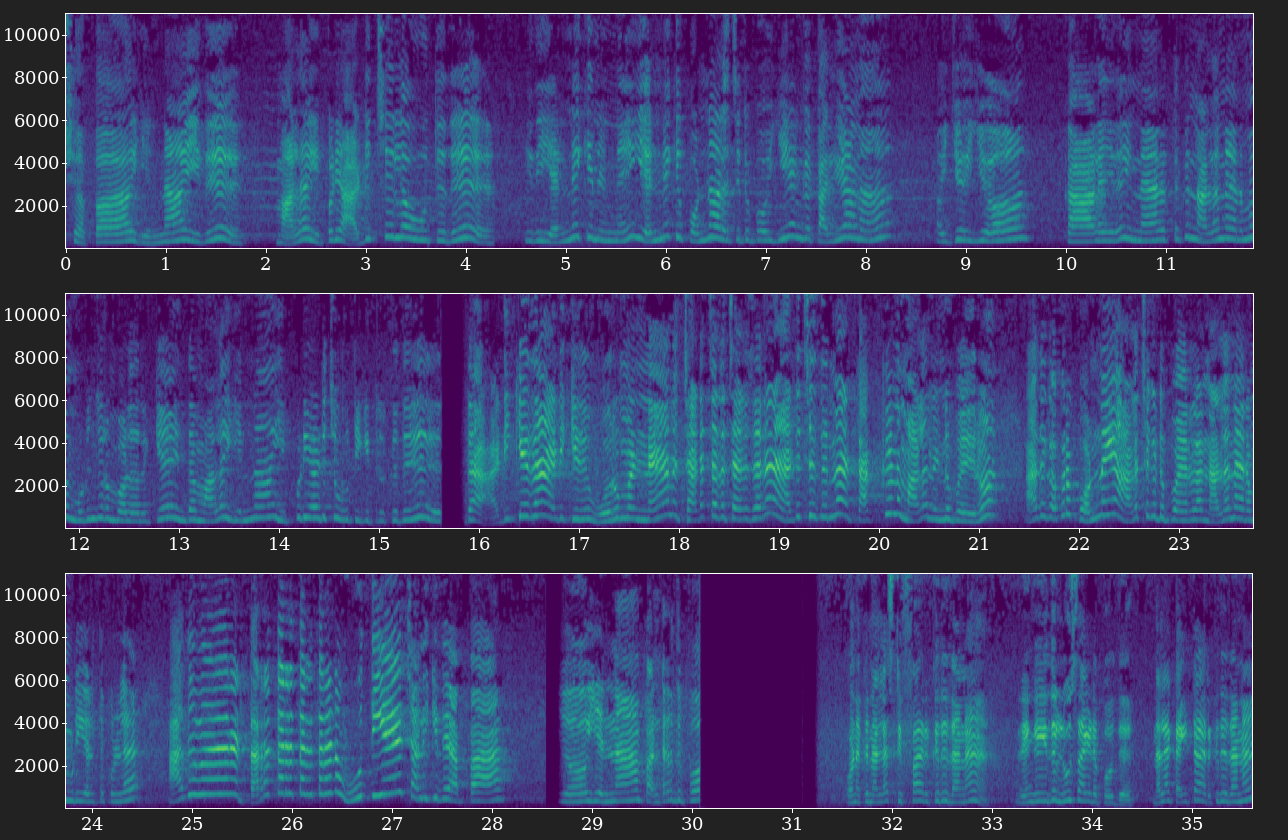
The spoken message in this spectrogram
ஷப்பா என்ன இது? மழை இப்படி அடிச்சல ஊத்துது. இது என்னைக்கு நின்று என்னைக்கு பொண்ணு அழைச்சிட்டு போய் எங்க கல்யாணம்? ஐயோ காலையில இந்நேரத்துக்கு நல்ல நேரமே முடிஞ்சிடும் போல இருக்கே. இந்த மழை என்ன இப்படி அடிச்சு ஊத்திக்கிட்டு இருக்குது? அடிக்கதான் அடிக்குது. ஒரு மணி நேரம் சட சட சட சட அடிச்சதுன்னா டக்குன்னு மழை நின்று போயிடும் அதுக்கப்புறம் பொண்ணையும் அழைச்சிக்கிட்டு போயிடலாம் நல்ல நேரம் முடியறதுக்குள்ள. அது வேற தர தர தர தரன்னு ஊத்தியே சலிக்குது அப்பா ஐயோ என்ன பண்றது போ உனக்கு நல்லா ஸ்டிஃபா இருக்குது தானே? எங்க இது லூஸ் ஆயிட போகுது. நல்லா டைட்டா இருக்குது தானே?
